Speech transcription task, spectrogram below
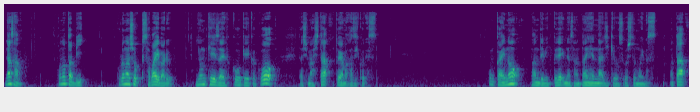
皆さん、この度、コロナショックサバイバル日本経済復興計画を出しました富山和彦です。今回のパンデミックで皆さん大変な時期をお過ごしと思います。また、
